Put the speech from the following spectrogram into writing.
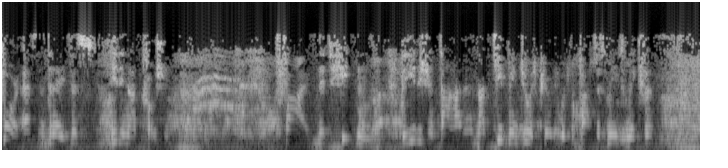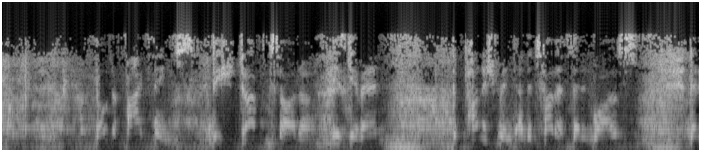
Four, Essen Treifis, eating not kosher. Five, Nithiten, the Yiddish Tahara, not keeping Jewish purity, which Pashtus means mikveh. Things. The Strafzara is given the punishment and the tzarat that it was that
